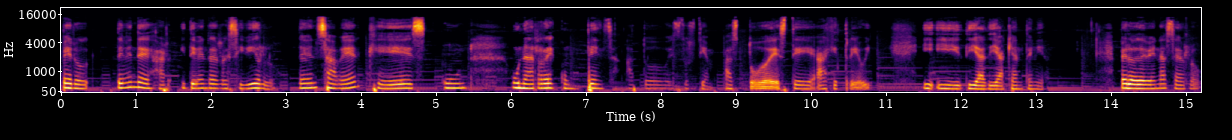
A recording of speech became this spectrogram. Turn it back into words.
pero deben de dejar y deben de recibirlo, deben saber que es un, una recompensa a todos estos tiempos, a todo este ajetreo y, y día a día que han tenido. Pero deben hacerlo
